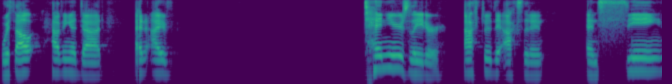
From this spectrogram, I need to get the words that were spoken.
without having a dad. And I've 10 years later, after the accident, and seeing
